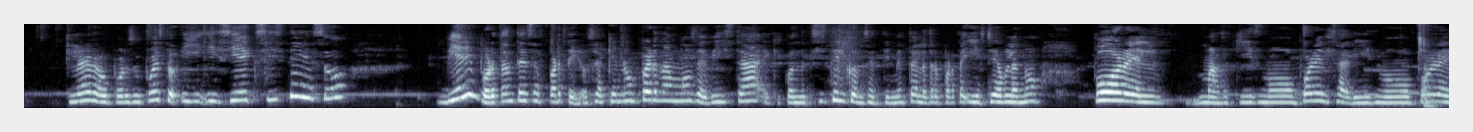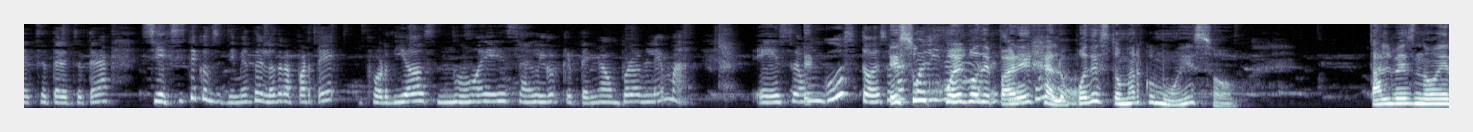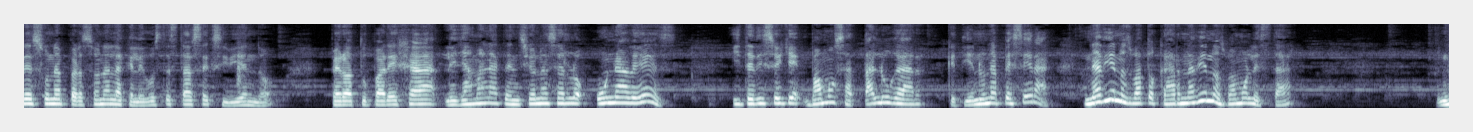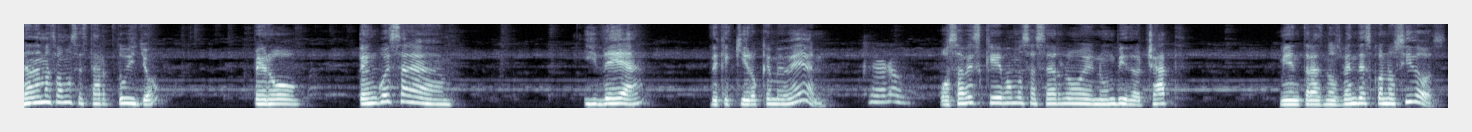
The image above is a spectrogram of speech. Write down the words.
Claro, por supuesto. Y, y si existe eso, bien importante esa parte, o sea, que no perdamos de vista que cuando existe el consentimiento de la otra parte, y estoy hablando por el masoquismo, por el sadismo, por etcétera, etcétera. Si existe consentimiento de la otra parte, por Dios, no es algo que tenga un problema. Es un eh, gusto, es, es un juego de pareja, lo puedes tomar como eso. Tal vez no eres una persona a la que le gusta estarse exhibiendo, pero a tu pareja le llama la atención hacerlo una vez y te dice, oye, vamos a tal lugar que tiene una pecera. Nadie nos va a tocar, nadie nos va a molestar. Nada más vamos a estar tú y yo. Pero tengo esa idea de que quiero que me vean. Claro. O sabes qué, vamos a hacerlo en un videochat mientras nos ven desconocidos.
